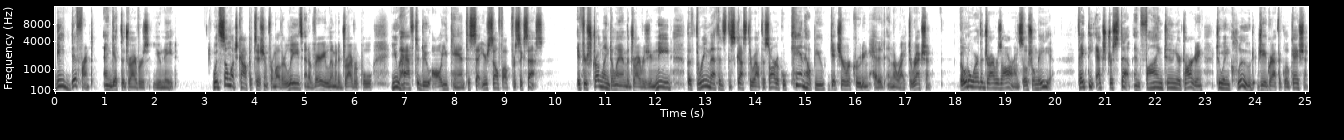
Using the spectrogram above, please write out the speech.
Be different and get the drivers you need. With so much competition from other leads and a very limited driver pool, you have to do all you can to set yourself up for success. If you're struggling to land the drivers you need, the three methods discussed throughout this article can help you get your recruiting headed in the right direction. Go to where the drivers are on social media. Take the extra step and fine tune your targeting to include geographic location.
